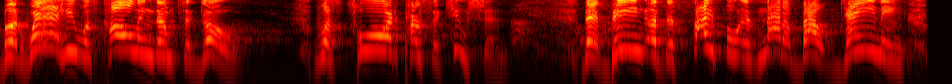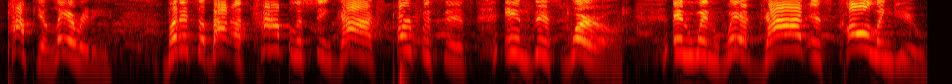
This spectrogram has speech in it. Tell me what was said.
But where he was calling them to go was toward persecution. That being a disciple is not about gaining popularity, but it's about accomplishing God's purposes in this world. And when where God is calling you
